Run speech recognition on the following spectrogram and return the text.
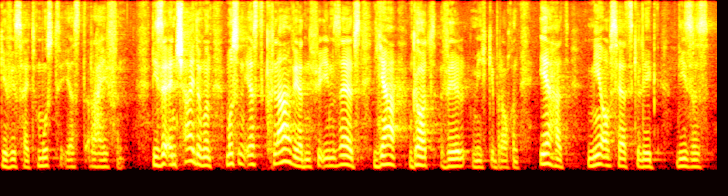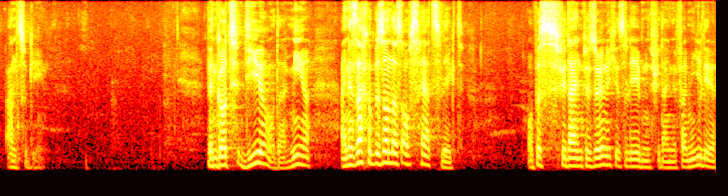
Gewissheit musste erst reifen. Diese Entscheidungen müssen erst klar werden für ihn selbst. Ja, Gott will mich gebrauchen. Er hat mir aufs Herz gelegt, dieses anzugehen. Wenn Gott dir oder mir eine Sache besonders aufs Herz legt, ob es für dein persönliches Leben, für deine Familie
